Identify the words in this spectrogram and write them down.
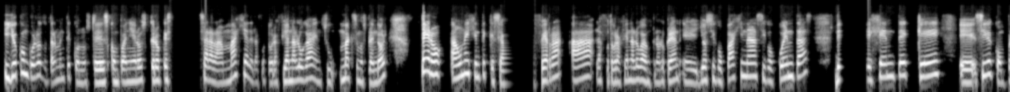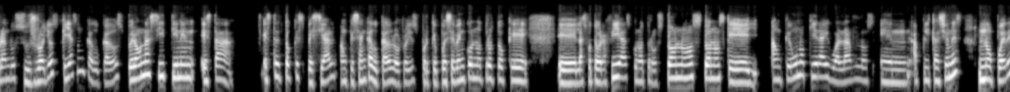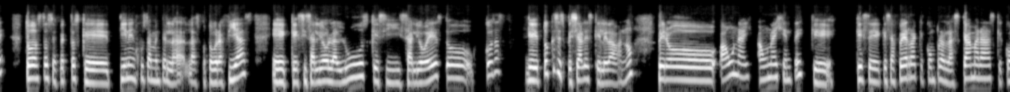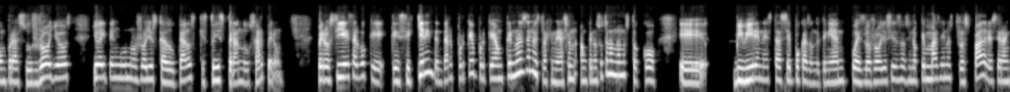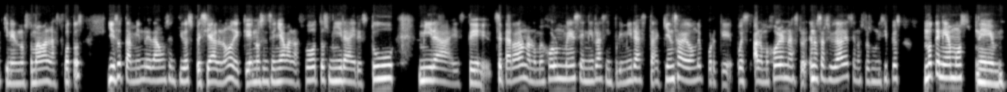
Y yo concuerdo totalmente con ustedes, compañeros. Creo que era la magia de la fotografía análoga en su máximo esplendor, pero aún hay gente que se aferra a la fotografía análoga, aunque no lo crean. Eh, yo sigo páginas, sigo cuentas de, gente que eh, sigue comprando sus rollos, que ya son caducados, pero aún así tienen esta este toque especial, aunque se han caducado los rollos, porque pues se ven con otro toque eh, las fotografías, con otros tonos, tonos que aunque uno quiera igualarlos en aplicaciones, no puede. Todos estos efectos que tienen justamente las fotografías, eh, que si salió la luz, que si salió esto, cosas, eh, toques especiales que le daban, ¿no? Pero aún hay, aún hay gente que, que se, que se aferra, que compra las cámaras, que compra sus rollos. Yo ahí tengo unos rollos caducados que estoy esperando usar, pero, pero sí es algo que, que se quiere intentar. ¿Por qué? Porque aunque no es de nuestra generación, aunque a nosotros no nos tocó eh, vivir en estas épocas donde tenían pues los rollos y eso, sino que más bien nuestros padres eran quienes nos tomaban las fotos y eso también le da un sentido especial, ¿no? De que nos enseñaban las fotos, mira, eres tú, mira, este, se tardaron a lo mejor un mes en irlas a imprimir hasta quién sabe dónde, porque pues a lo mejor en, nuestras ciudades, en nuestros municipios, no teníamos... Em,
